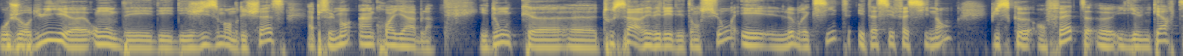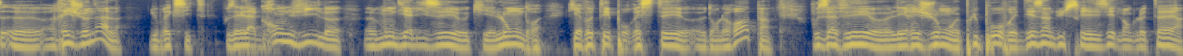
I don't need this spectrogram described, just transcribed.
aujourd'hui ont des, des, des, gisements de richesse absolument incroyables. Et donc, tout ça a révélé des tensions, et le Brexit est assez fascinant, puisque en fait, il y a une carte euh, régionale du Brexit. Vous avez la grande ville euh, mondialisée euh, qui est Londres, qui a voté pour rester dans l'Europe. Vous avez les régions plus pauvres et désindustrialisées de l'Angleterre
